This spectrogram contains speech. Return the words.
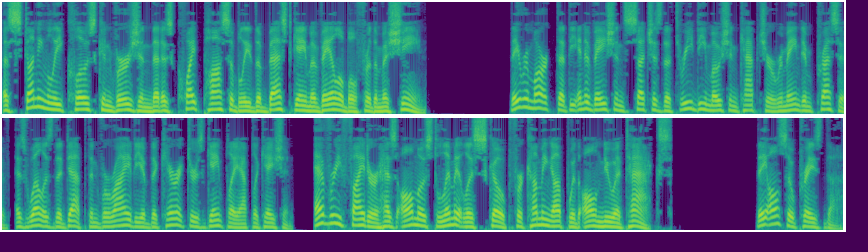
"...a stunningly close conversion that is quite possibly the best game available for the machine." They remarked that the innovations such as the 3D motion capture remained impressive, as well as the depth and variety of the character's gameplay application. Every fighter has almost limitless scope for coming up with all new attacks. They also praised the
